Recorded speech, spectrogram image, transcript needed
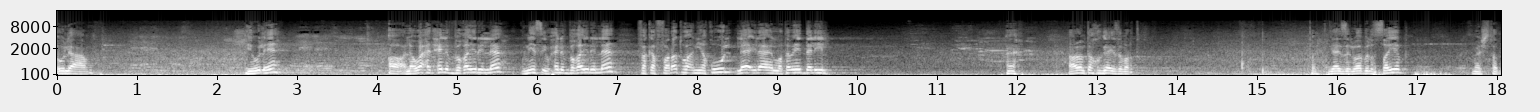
قول يا عم. يقول إيه؟ آه لو واحد حلف بغير الله ونسي وحلف بغير الله فكفرته أن يقول لا إله إلا الله. طب إيه الدليل؟ ها عاولهم تاخد جايزة برضه. طيب جايزة الوابل الصيب. ماشي اتفضل.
